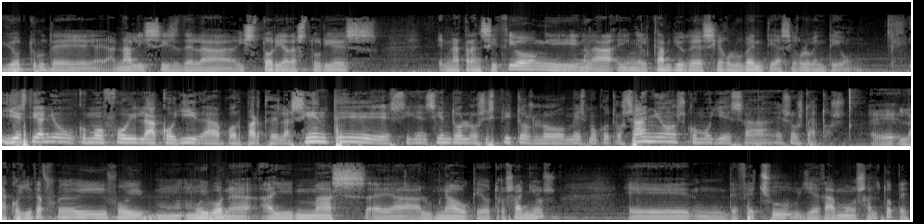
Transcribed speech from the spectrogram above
y otro de análisis de la historia de Asturias en la transición y en, la, en el cambio de siglo XX a siglo XXI. ¿Y este año cómo fue la acogida por parte de la xente? ¿Siguen siendo los inscritos lo mismo que otros años? ¿Cómo y esa, esos datos? Eh, la acogida foi, foi moi bona. Hai máis eh, alumnado que outros años. Eh, de fecho, llegamos al tope.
